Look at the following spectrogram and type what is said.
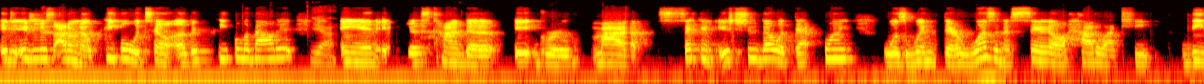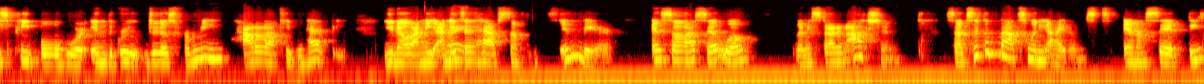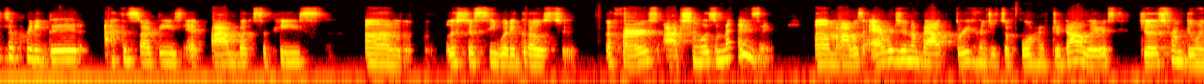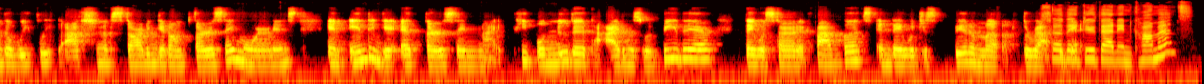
it, it just I don't know. People would tell other people about it. Yeah. And it just kind of it grew. My second issue though at that point was when there wasn't a sale, how do I keep these people who are in the group just for me? How do I keep them happy? You know, I need I need right. to have something in there. And so I said, well, let me start an auction. So I took about 20 items and I said, these are pretty good. I can start these at five bucks a piece. Um, let's just see what it goes to. The first auction was amazing. Um, I was averaging about 300 to $400 just from doing a weekly auction of starting it on Thursday mornings and ending it at Thursday night. People knew that the items would be there. They would start at five bucks and they would just bid them up throughout so the they day. do that in comments?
